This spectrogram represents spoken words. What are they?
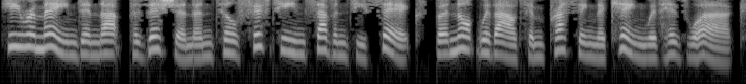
He remained in that position until 1576 but not without impressing the king with his work.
